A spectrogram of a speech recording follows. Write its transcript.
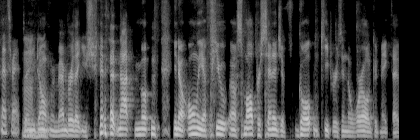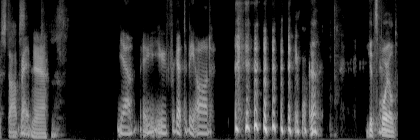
That's right. So you Mhm. don't remember that you should that not you know only a few a small percentage of goalkeepers in the world could make those stops. Right. yeah. Yeah, you forget to be odd anymore. Yeah. You get spoiled.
